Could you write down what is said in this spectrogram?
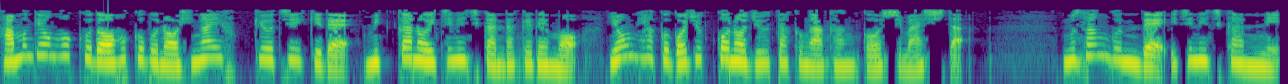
ハムギョン北道北部の被害復旧地域で3日の1日間だけでも450戸の住宅が観光しました。無産郡で1日間に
